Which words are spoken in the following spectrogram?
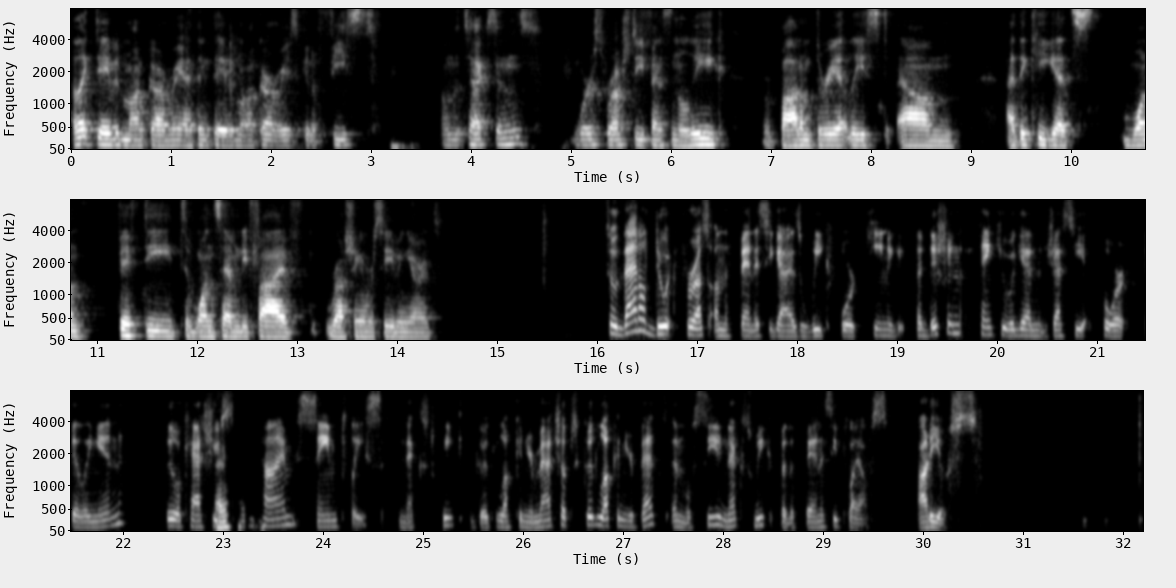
I like David Montgomery. I think David Montgomery is going to feast on the Texans. worst rush defense in the league, or bottom three at least. Um, I think he gets 150 to 175 rushing and receiving yards. So that'll do it for us on the Fantasy Guys Week 14 edition. Thank you again, Jesse, for filling in. We will catch you same time, same place next week. Good luck in your matchups. Good luck in your bets, and we'll see you next week for the fantasy playoffs. Adios.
